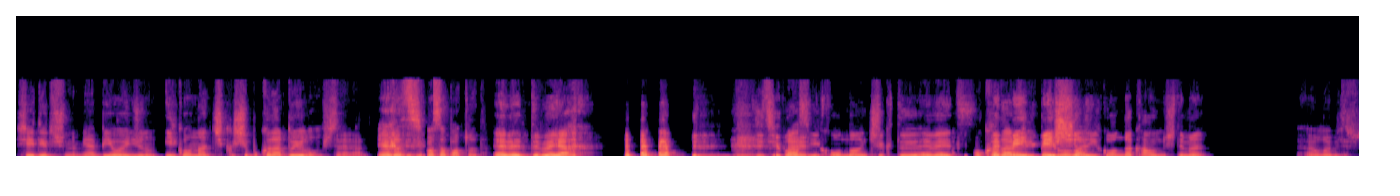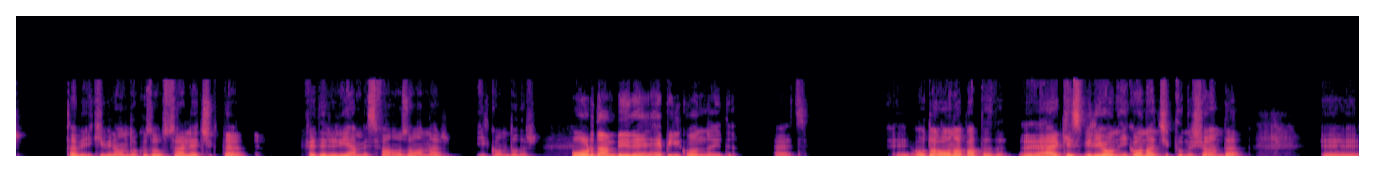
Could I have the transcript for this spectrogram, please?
Şey diye düşündüm. Yani bir oyuncunun ilk ondan çıkışı bu kadar duyulmamıştır herhalde. O da Tsitsipas'a patladı. Evet değil mi ya? Tsitsipas Yani ilk ondan çıktı. Evet. bu Ve kadar büyük bir 5 yıl olay ilk onda kalmış değil mi? e, olabilir. Tabii 2019 Avustralya Evet. Federer'i yenmesi falan o zamanlar ilk ondadır. Oradan beri hep ilk ondaydı. Evet. E, o da ona patladı. E, herkes biliyor onun ilk ondan çıktığını şu anda. E,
